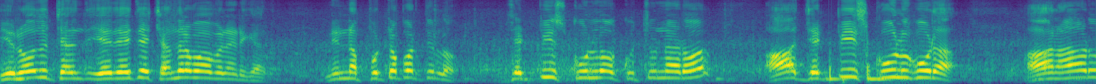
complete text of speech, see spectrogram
ఈరోజు చంద్ర ఏదైతే చంద్రబాబు నాయుడు గారు నిన్న పుట్టపర్తిలో జెడ్పీ స్కూల్లో కూర్చున్నాడో ఆ జెడ్పీ స్కూల్ కూడా ఆనాడు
